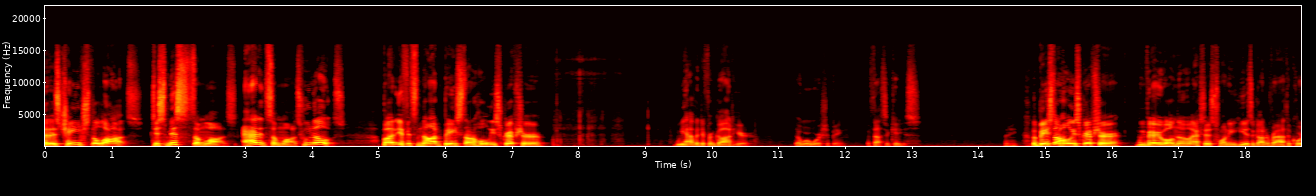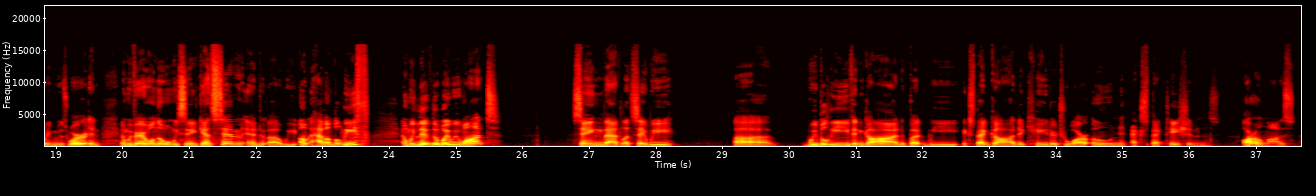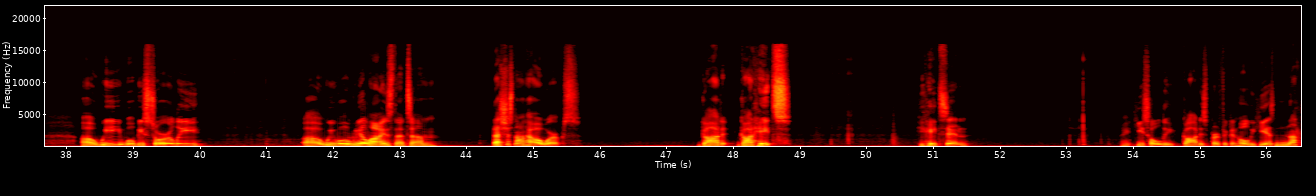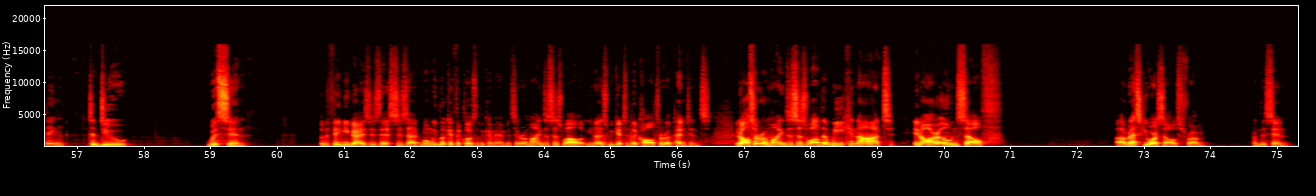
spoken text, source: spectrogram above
that has changed the laws, dismissed some laws, added some laws. Who knows? But if it's not based on Holy Scripture, we have a different God here that we're worshiping, if that's the case. Right? But based on Holy Scripture, we very well know Exodus 20, he is a God of wrath according to his word. And, and we very well know when we sin against him and uh, we um, have unbelief and we live the way we want, saying that, let's say, we, uh, we believe in God, but we expect God to cater to our own expectations, our own laws, uh, we will be sorely, uh, we will realize that um, that's just not how it works. God, God hates. He hates sin. Right? He's holy. God is perfect and holy. He has nothing to do with sin. But the thing, you guys, is this: is that when we look at the close of the commandments, it reminds us as well. You know, as we get to the call to repentance, it also reminds us as well that we cannot, in our own self, uh, rescue ourselves from from this sin.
